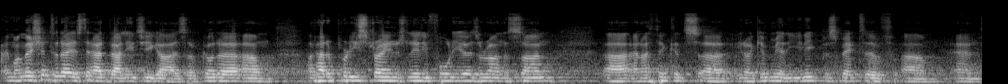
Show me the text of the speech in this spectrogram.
and my mission today is to add value to you guys. I've got a, um, I've had a pretty strange nearly 40 years around the sun, uh, and I think it's, uh, you know, given me a unique perspective, um, and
